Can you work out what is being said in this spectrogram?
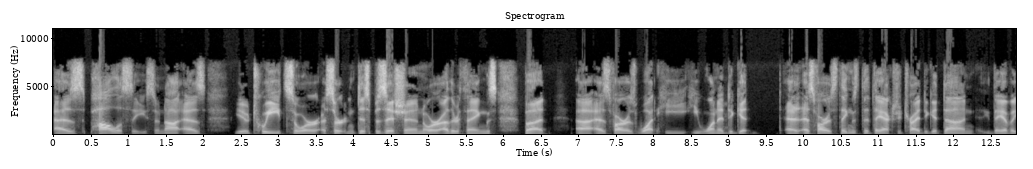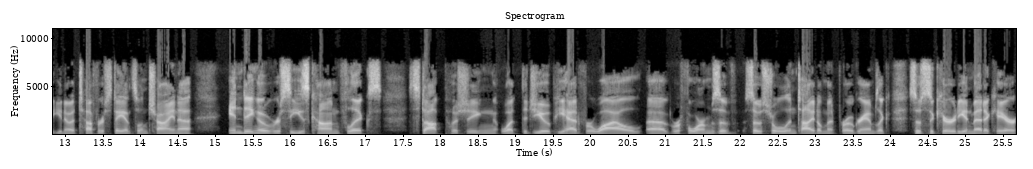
as policy, so not as you know tweets or a certain disposition or other things, but uh, as far as what he he wanted to get. As far as things that they actually tried to get done, they have a you know a tougher stance on China, ending overseas conflicts, stop pushing what the GOP had for a while, uh, reforms of social entitlement programs like Social Security and Medicare,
